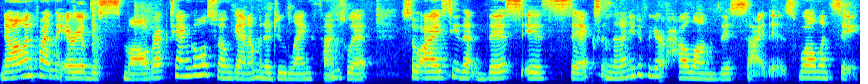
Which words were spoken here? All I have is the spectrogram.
Now I want to find the area of the small rectangle. So again, I'm going to do length times width. So I see that this is 6, and then I need to figure out how long this side is. Well, let's see.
